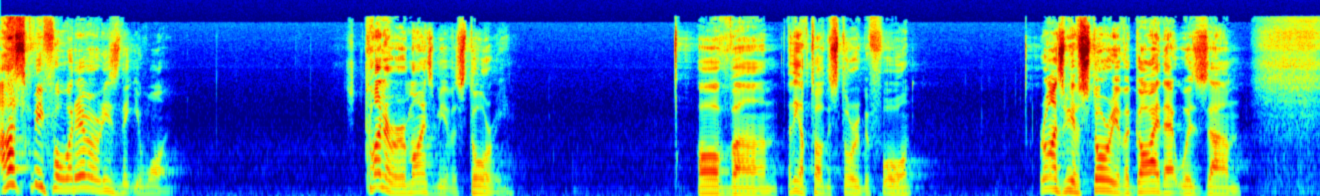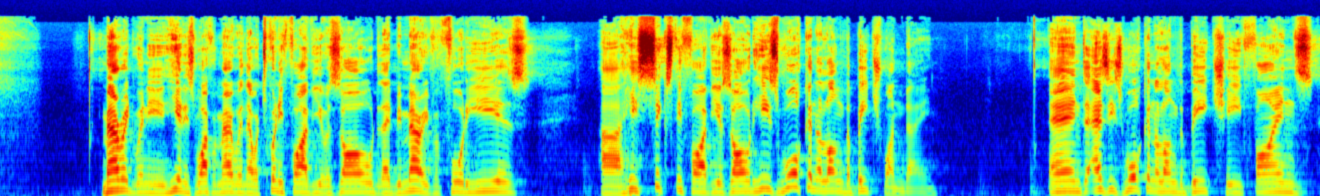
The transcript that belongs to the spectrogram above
Ask me for whatever it is that you want. It kind of reminds me of a story of, um, I think I've told this story before. Reminds me of a story of a guy that was um, married when he, he and his wife were married when they were 25 years old. They'd been married for 40 years. Uh, he's 65 years old. He's walking along the beach one day and as he's walking along the beach, he finds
